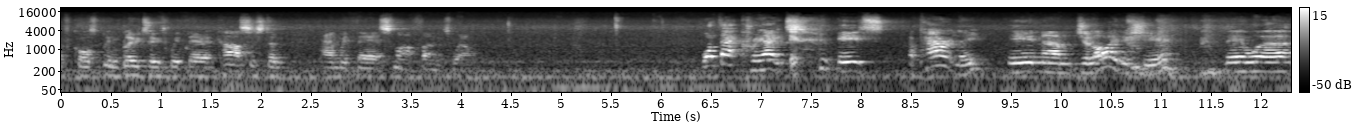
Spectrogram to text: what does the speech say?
of course, in Bluetooth with their car system and with their smartphone as well. What that creates is apparently in um, July this year, there were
